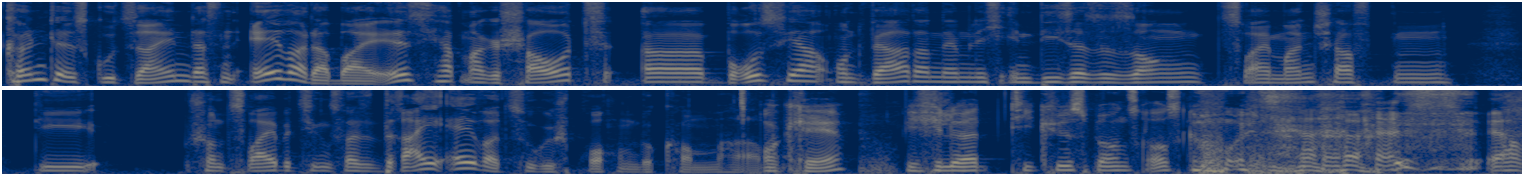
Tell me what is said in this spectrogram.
könnte es gut sein, dass ein Elver dabei ist. Ich habe mal geschaut. Äh, Borussia und Werder nämlich in dieser Saison zwei Mannschaften, die schon zwei beziehungsweise drei Elver zugesprochen bekommen haben. Okay. Wie viele hat TQs bei uns rausgeholt? ja,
